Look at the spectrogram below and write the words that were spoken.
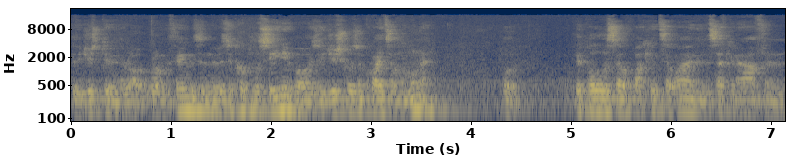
they were just doing the wrong, wrong things, and there was a couple of senior boys who just wasn't quite on the money. But they pulled themselves back into line in the second half, and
